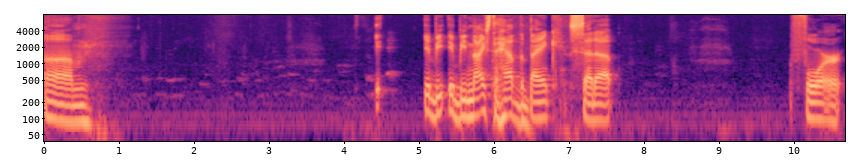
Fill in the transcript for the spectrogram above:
um it'd be it'd be nice to have the bank set up for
